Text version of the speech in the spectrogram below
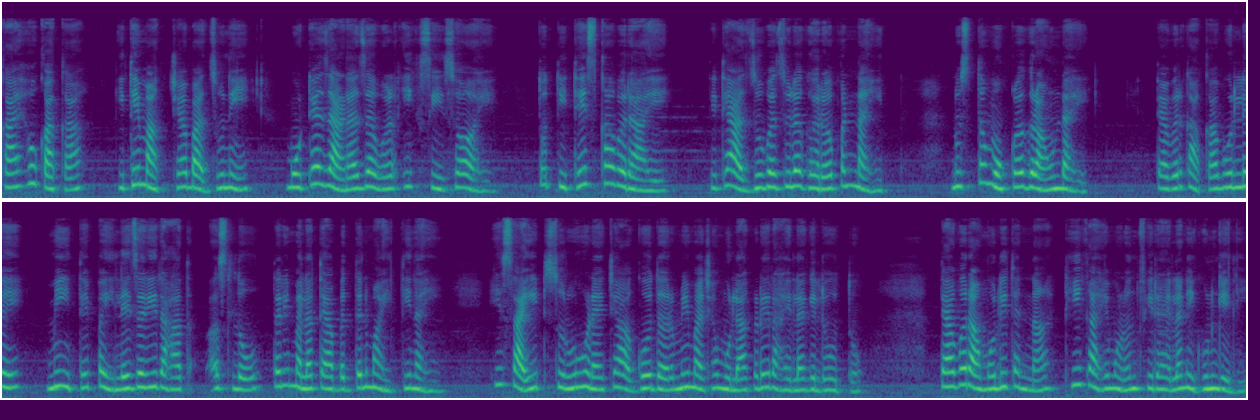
काय हो काका? इथे मागच्या बाजूने मोठ्या झाडाजवळ एक सीसॉ आहे. तो तिथेच का बरं आहे? तिथे आजूबाजूला घरं पण नाहीत. नुसतं मोकळं ग्राउंड आहे. त्यावर काका बोलले मी इथे पहिले जरी राहत असलो तरी मला त्याबद्दल माहिती नाही. ही साईट सुरू होण्याच्या अगोदर मी माझ्या मुलाकडे राहायला गेलो होतो. त्यावर अमोली त्यांना ठीक आहे म्हणून फिरायला निघून गेली.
